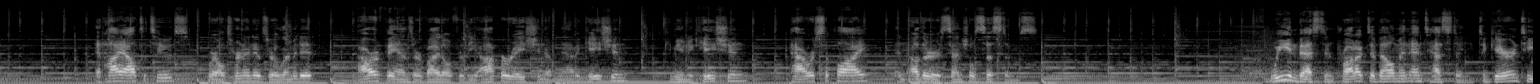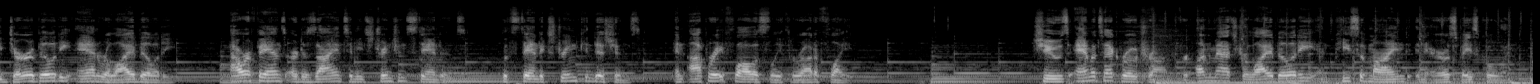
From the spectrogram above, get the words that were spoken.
At high altitudes, where alternatives are limited, our fans are vital for the operation of navigation, communication, power supply, and other essential systems. We invest in product development and testing to guarantee durability and reliability. Our fans are designed to meet stringent standards, withstand extreme conditions, and operate flawlessly throughout a flight. Choose Ametek Rotron for unmatched reliability and peace of mind in aerospace cooling.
